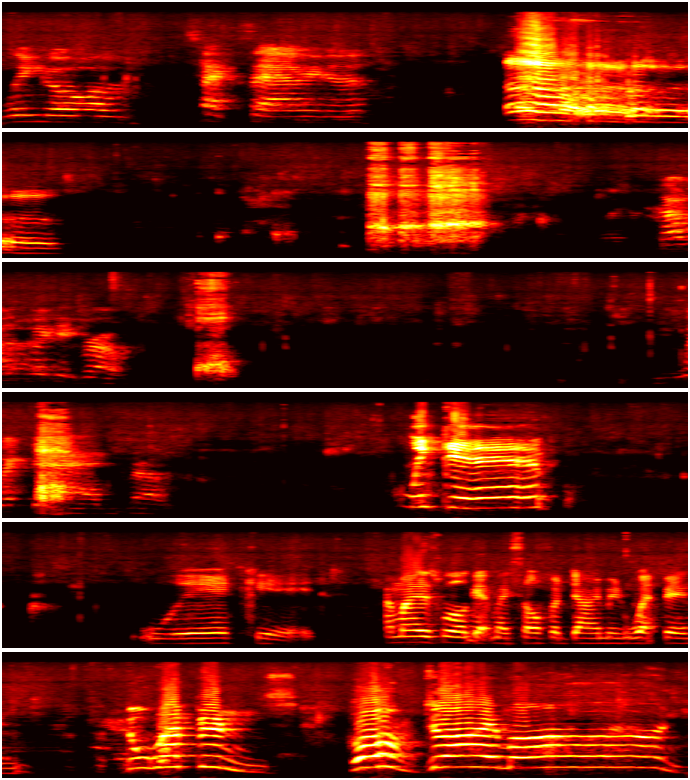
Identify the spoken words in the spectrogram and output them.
lingo of tech savviness. That was wicked gross. Wicked gross. Wicked. Wicked. I might as well get myself a diamond weapon. The weapons of diamonds.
